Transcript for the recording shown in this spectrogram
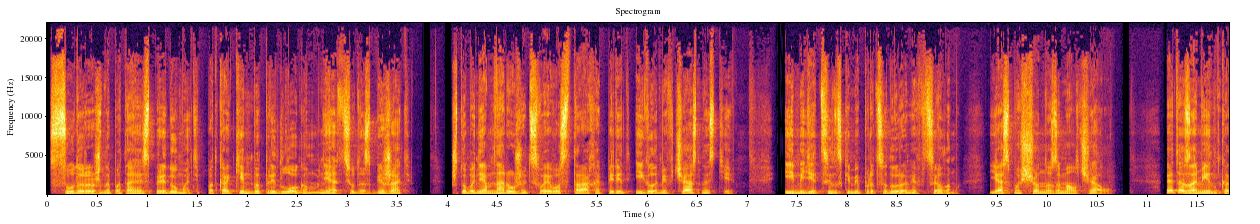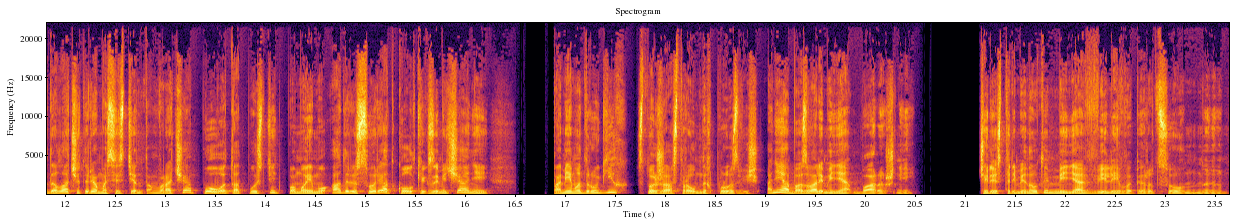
Судорожно пытаясь придумать, под каким бы предлогом мне отсюда сбежать, чтобы не обнаружить своего страха перед иглами в частности и медицинскими процедурами в целом, я смущенно замолчал. Эта заминка дала четырем ассистентам врача повод отпустить по моему адресу ряд колких замечаний. Помимо других, столь же остроумных прозвищ, они обозвали меня барышней. Через три минуты меня ввели в операционную.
